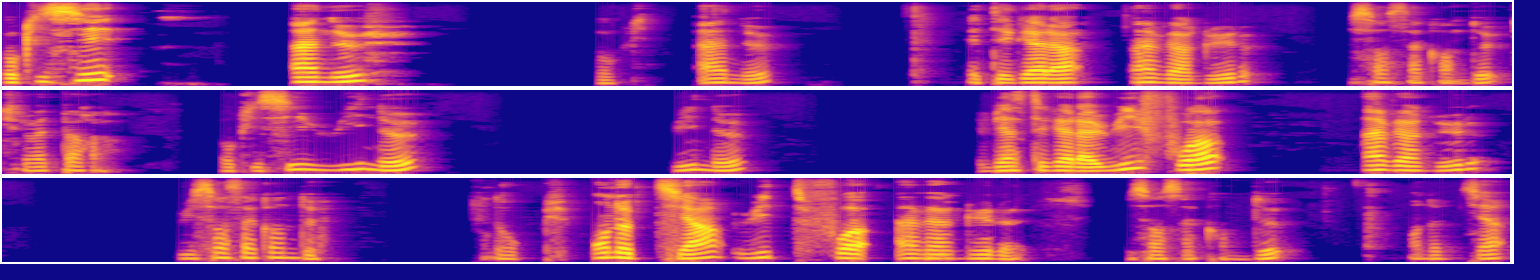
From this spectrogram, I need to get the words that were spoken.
Donc ici, un nœud, donc un nœud est égal à 1,852 km par heure. Donc ici, 8 nœuds, 8 nœuds, eh bien c'est égal à 8 fois 1,852. Donc on obtient 8 fois 1,852, on obtient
